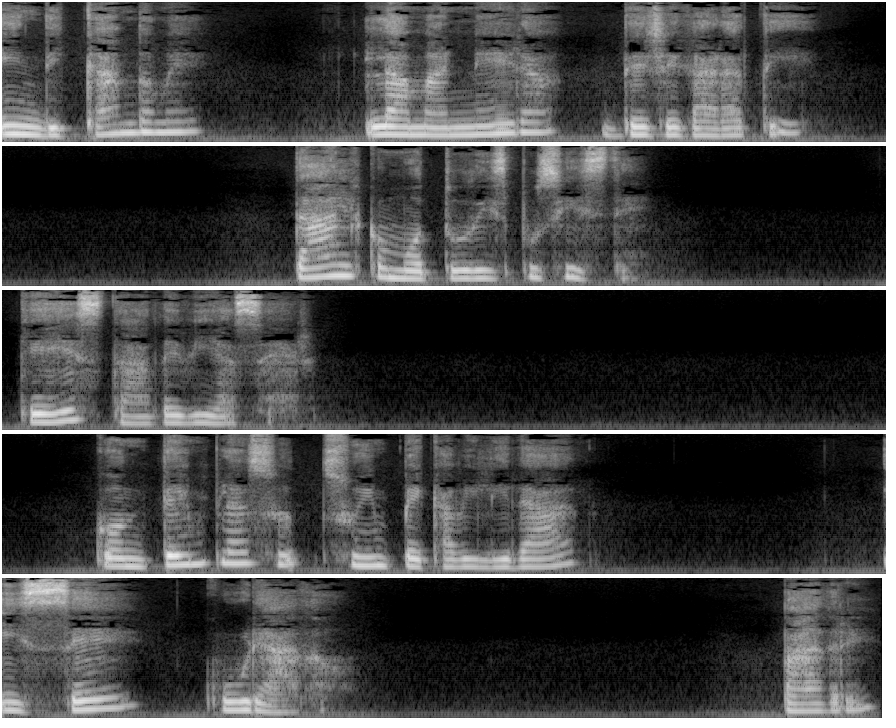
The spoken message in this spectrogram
indicándome la manera de llegar a ti, tal como tú dispusiste que ésta debía ser. contempla su, impecabilidad y sé curado. Padre,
